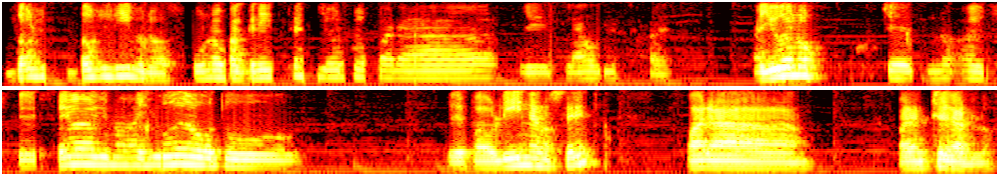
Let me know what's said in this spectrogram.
dos, dos, libros, uno para Cristian y otro para eh, Claudia. Ayúdanos, que, que Seba que nos ayude o tu, de Paulina, no sé, para, para entregarlos.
